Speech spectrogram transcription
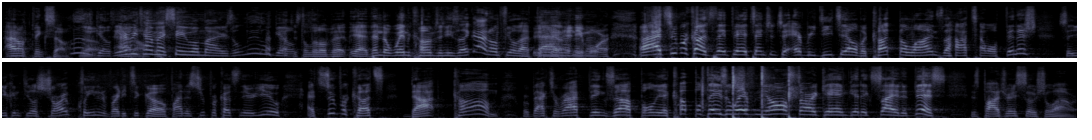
I don't think so. A little No, guilty. Every time I say Wil Myers, a little guilty. Just a little bit. Yeah, then the win comes and he's like, I don't feel that bad no, no, no. anymore. Uh, at Supercuts, they pay attention to every detail the cut, the lines, the hot towel finish, so you can feel sharp, clean, and ready to go. Find a Supercuts near you at supercuts.com. We're back to wrap things up. Only a couple days away from the All Star game. Get excited. This is Padres Social Hour.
